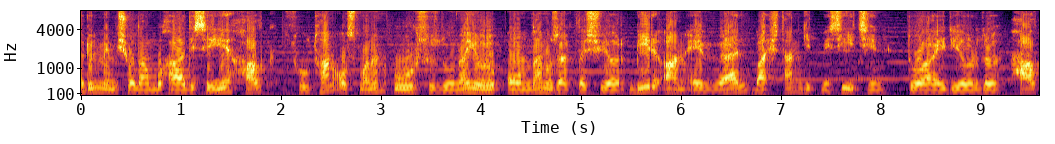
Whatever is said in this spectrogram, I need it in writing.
görülmemiş olan bu hadiseyi halk Sultan Osman'ın uğursuzluğuna yorup ondan uzaklaşıyor. Bir an evvel baştan gitmesi için dua ediyordu. Halk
